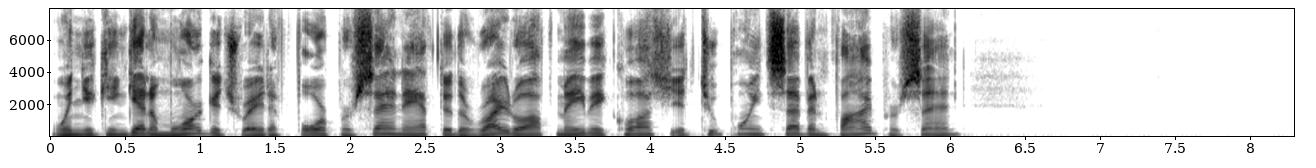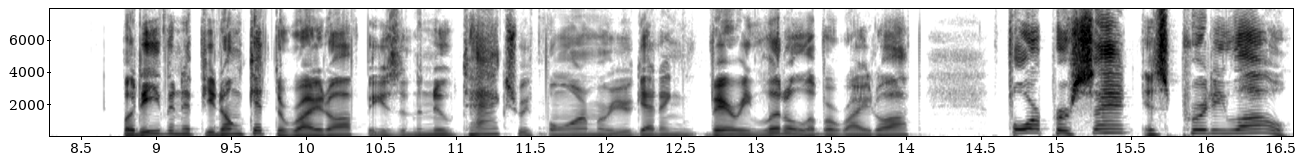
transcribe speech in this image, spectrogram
When you can get a mortgage rate of 4% after the write off, maybe it costs you 2.75%. But even if you don't get the write off because of the new tax reform or you're getting very little of a write off, 4% is pretty low.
